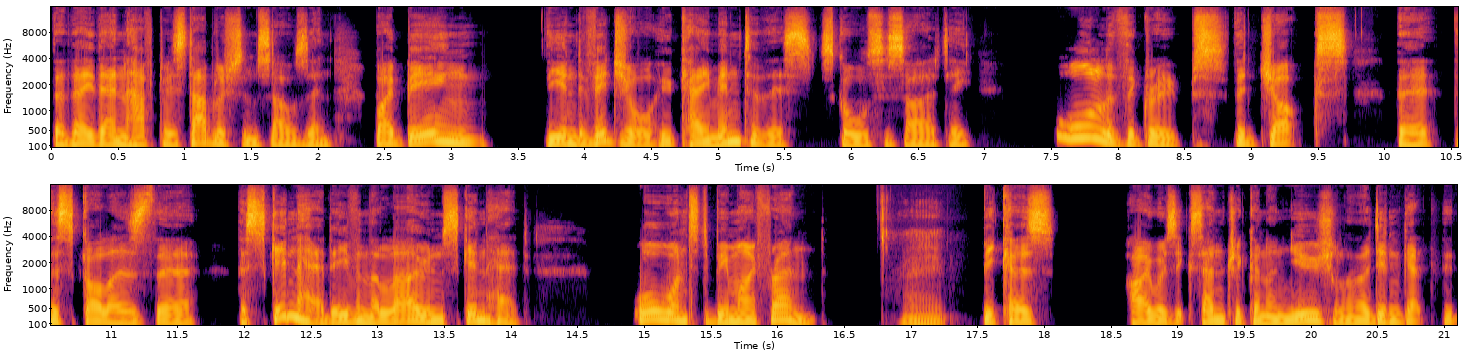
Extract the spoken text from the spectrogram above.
that they then have to establish themselves in. By being the individual who came into this school society, all of the groups, the jocks, the the scholars, the the skinhead, even the lone skinhead, all wanted to be my friend. Right. Because I was eccentric and unusual, and I didn't get th-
